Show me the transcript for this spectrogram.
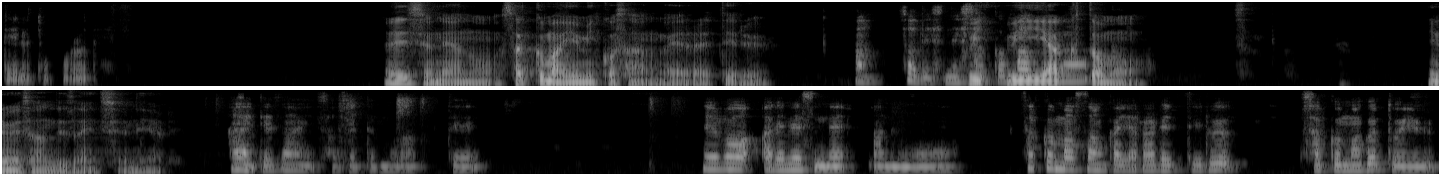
てるところです。あれですよね、あの、佐久間由美子さんがやられてるあ、そうですね。佐久間 We 部 Act のも、井上さんデザインですよね、あれ。はい、デザインさせてもらって。これは、あれですね。あの、佐久間さんがやられてる佐久間具という、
